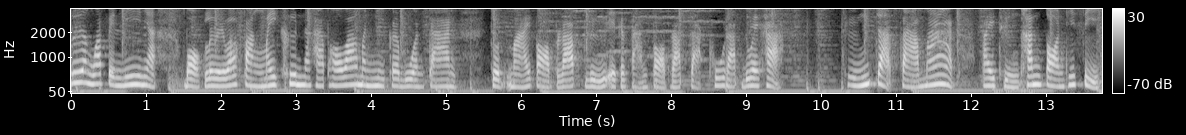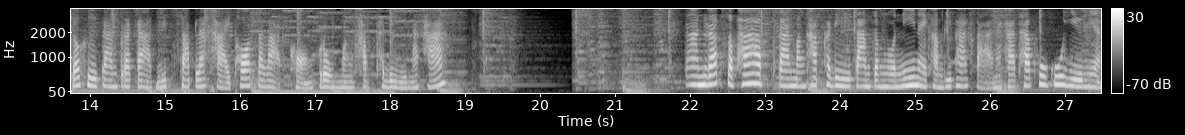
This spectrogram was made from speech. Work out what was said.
เรื่องว่าเป็นหนี้เนี่ยบอกเลยว่าฟังไม่ขึ้นนะคะ เพราะว่ามันมีกระบวนการ จดหมายตอบรับ หรือเอกสารตอบรับจากผู้รับด้วยค่ะ ถึงจะสามารถไปถึงขั้นตอนที่ 4 ก็คือการประกาศยึดทรัพย์และขายทอดตลาดของกรมบังคับคดีนะคะ การรับสภาพการบังคับคดีตามจำนวนหนี้ในคำพิพากษานะคะ ถ้าผู้กู้ยืมเนี่ย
